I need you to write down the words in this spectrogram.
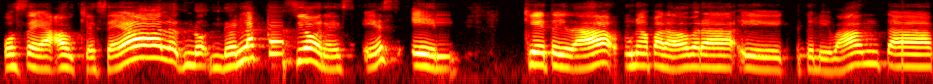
O sea, aunque sea, no, no es las canciones, es él que te da una palabra eh, que te levanta.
